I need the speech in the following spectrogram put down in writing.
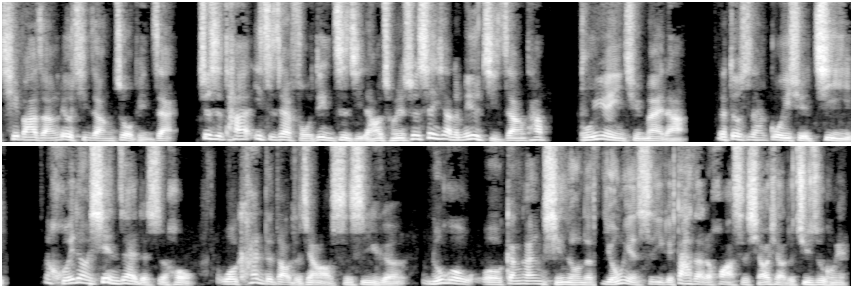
七八张、六七张作品在，就是他一直在否定自己，然后重新，所以剩下的没有几张，他不愿意去卖它，那都是他过一些记忆。那回到现在的时候，我看得到的姜老师是一个，如果我刚刚形容的，永远是一个大大的画室，小小的居住空间，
